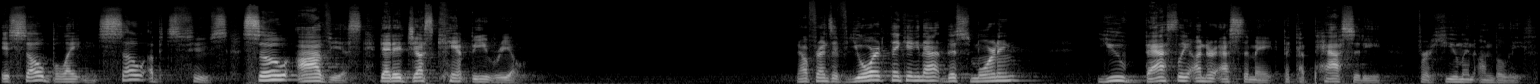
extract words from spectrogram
is so blatant, so obtuse, so obvious that it just can't be real. Now, friends, if you're thinking that this morning, you vastly underestimate the capacity for human unbelief.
